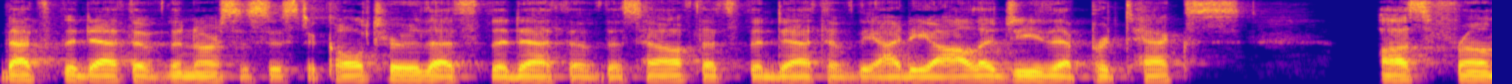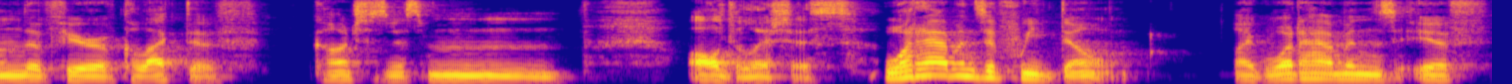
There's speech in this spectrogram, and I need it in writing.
That's the death of the narcissistic culture. That's the death of the self. That's the death of the ideology that protects us from the fear of collective consciousness. Mm, all delicious. What happens if we don't? Like, what happens if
